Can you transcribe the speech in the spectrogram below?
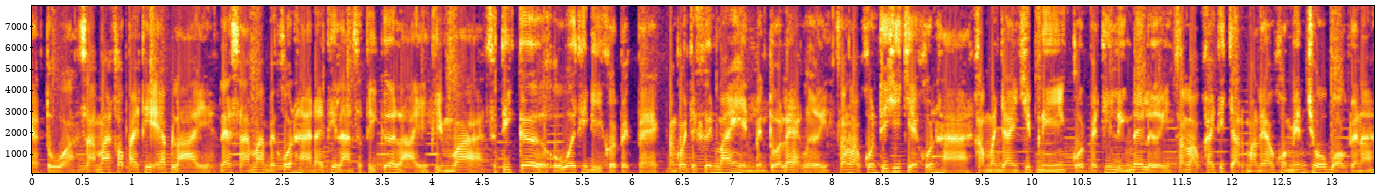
8 ตัว สามารถเข้าไปที่แอปไลน์และสามารถไปค้นหาได้ที่ร้านสติกเกอร์ไลน์พิมพ์ว่าสติกเกอร์โอเวอร์ทีดีกดแปลกๆ มันก็จะขึ้นมาให้เห็นเป็นตัวแรกเลยสำหรับคนที่ขี้เกียจค้นหาคำบรรยายคลิปนี้กดไปที่ลิงก์ได้เลยสำหรับใครที่จัดมาแล้วคอมเมนต์โชว์บอกเลยนะ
